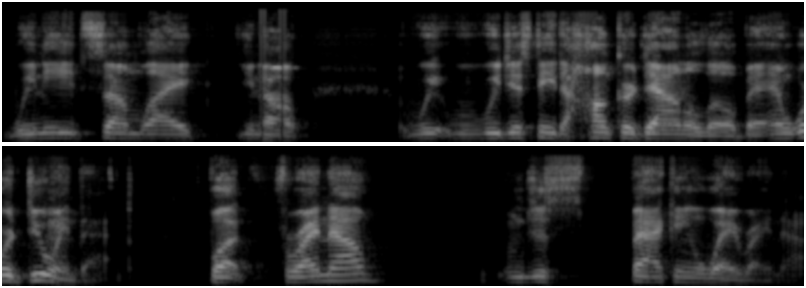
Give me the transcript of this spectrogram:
We need some like, you know, we we just need to hunker down a little bit, and we're doing that. But for right now, I'm just backing away right now.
